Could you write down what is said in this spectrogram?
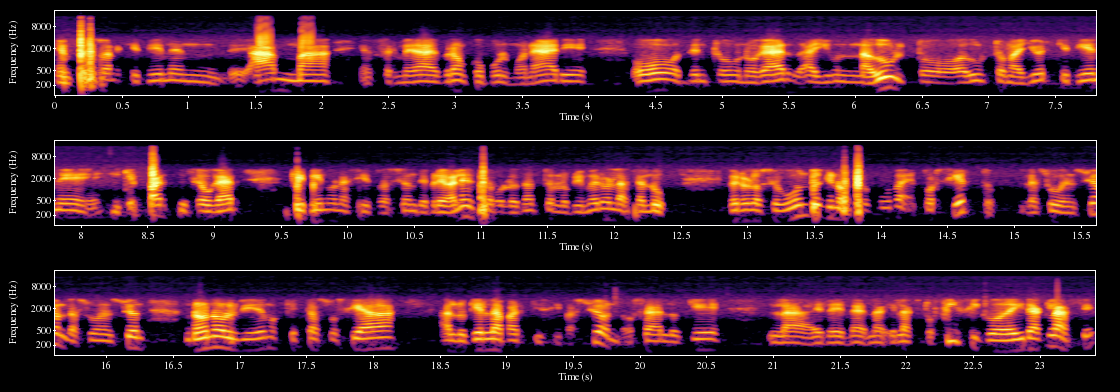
en personas que tienen eh, asma, enfermedades broncopulmonares o dentro de un hogar hay un adulto o adulto mayor que tiene y que es parte de ese hogar que tiene una situación de prevalencia, por lo tanto lo primero es la salud. Pero lo segundo que nos preocupa es, por cierto, la subvención. La subvención no nos olvidemos que está asociada a lo que es la participación, o sea, lo que es la, el acto físico de ir a clase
